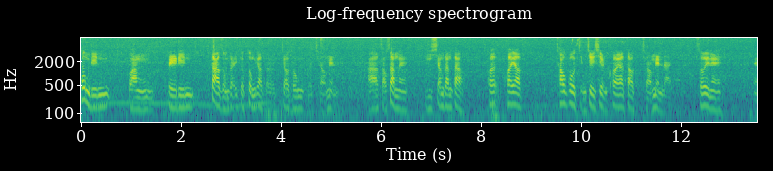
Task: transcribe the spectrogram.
凤林往北林大荣的一个重要的交通的桥面，啊，早上呢雨相当大，快快要超过警戒线，快要到桥面来，所以呢，呃，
